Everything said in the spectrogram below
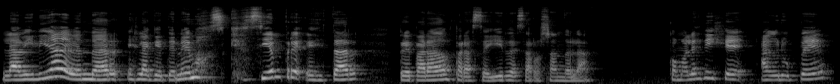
la habilidad de vender es la que tenemos que siempre estar preparados para seguir desarrollándola. Como les dije, agrupé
